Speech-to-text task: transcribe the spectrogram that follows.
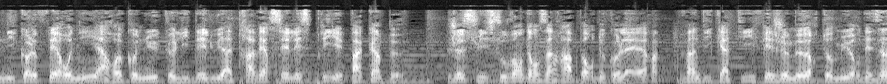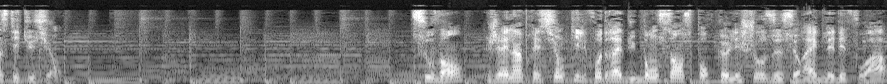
Nicole Ferroni a reconnu que l'idée lui a traversé l'esprit et pas qu'un peu. Je suis souvent dans un rapport de colère, vindicatif et je me heurte au mur des institutions. Souvent, j'ai l'impression qu'il faudrait du bon sens pour que les choses se règlent et des fois,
